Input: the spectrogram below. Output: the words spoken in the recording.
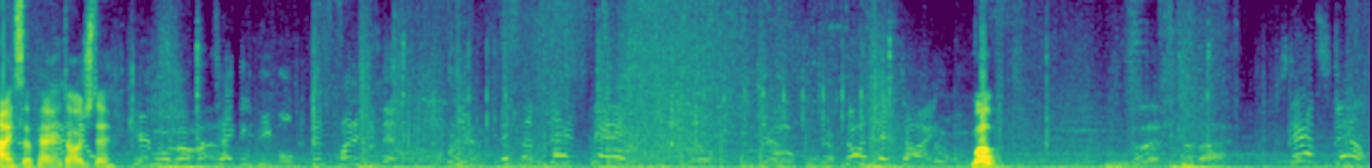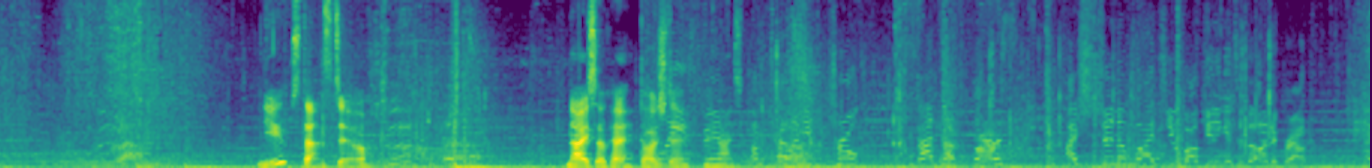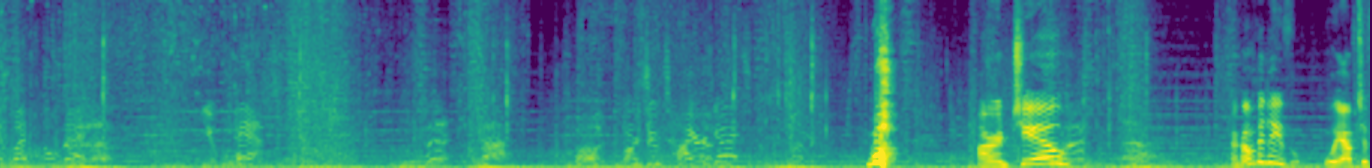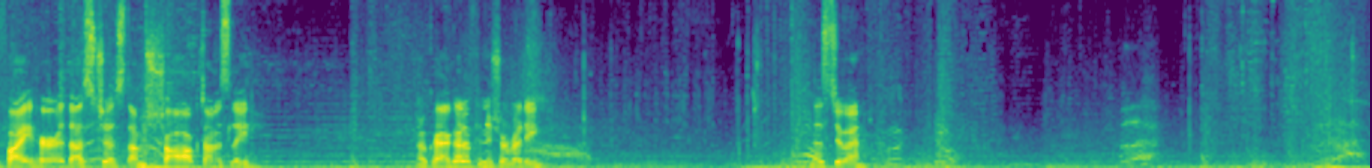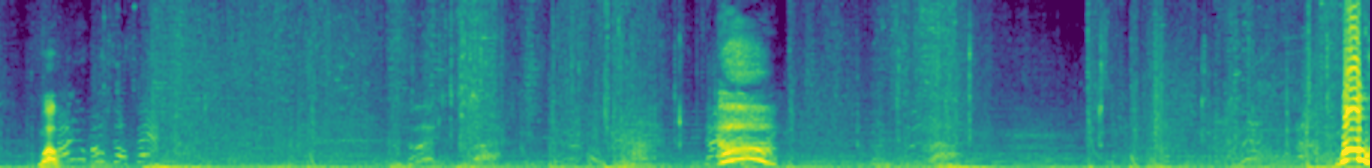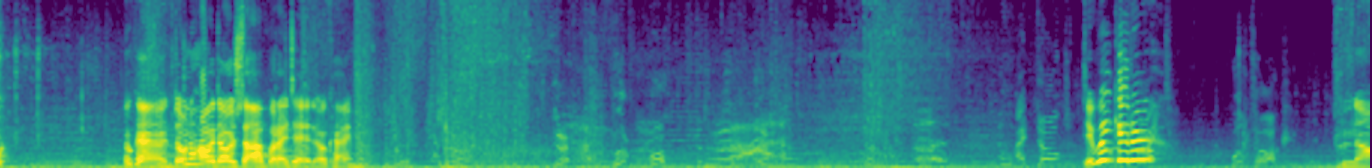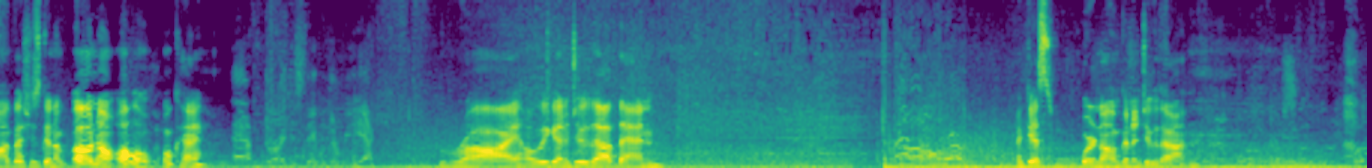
Nice. Okay, I dodged it. Cared more about protecting people than punishing them. It's the same thing! Not this time! Whoa. Stand still! You stand still. Nice. Okay, dodged it. Please, man, Nice. I'm telling you the truth. That's a first. I shouldn't have lied to you about getting into the underground. If I go back, You can't! Aren't you tired yet? Whoa. Aren't you? I can't believe we have to fight her. That's just, I'm shocked, honestly. Okay, I gotta finish already. Let's do it. Whoa. Okay, I don't know how I dodged that, but I did. Okay. Did we get her? We'll No, I bet she's gonna. Oh no. Oh, okay. Right. How are we gonna do that then? I guess we're not gonna do that.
